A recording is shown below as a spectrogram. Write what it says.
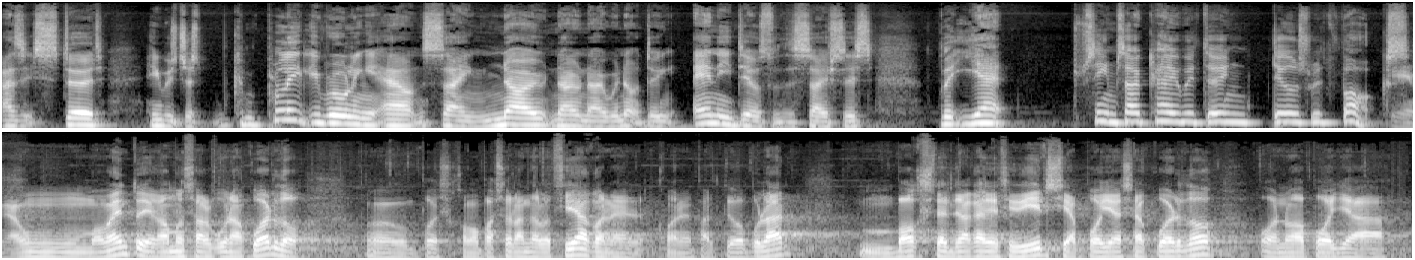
as it stood, he was just completely ruling it out and saying, no, no, no, we're not doing any deals with the socialists, but yet seems okay with doing deals with Vox. Y en algún momento llegamos a algún acuerdo, eh, pues como pasó en Andalucía con el, con el Partido Popular, Vox tendrá que decidir si apoya ese acuerdo o no apoya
